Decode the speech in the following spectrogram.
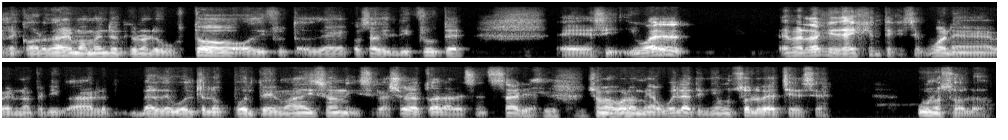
recordar el momento en que uno le gustó o disfrutó, de cosas del disfrute. Eh, sí, igual es verdad que hay gente que se pone a ver una película, a ver de vuelta los puentes de Madison y se la llora todas las veces necesarias. Yo me acuerdo, mi abuela tenía un solo VHS, uno solo.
